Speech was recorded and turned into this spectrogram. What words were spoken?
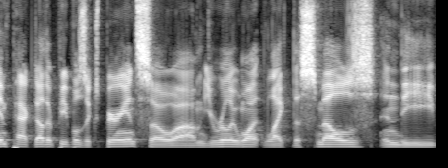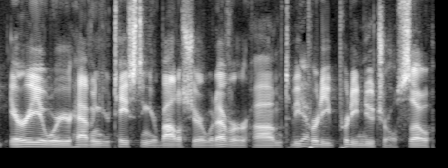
impact other people's experience. So um, you really want like the smells in the area where you're having your tasting, your bottle share, whatever, um, to be Yep. pretty pretty neutral. So.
